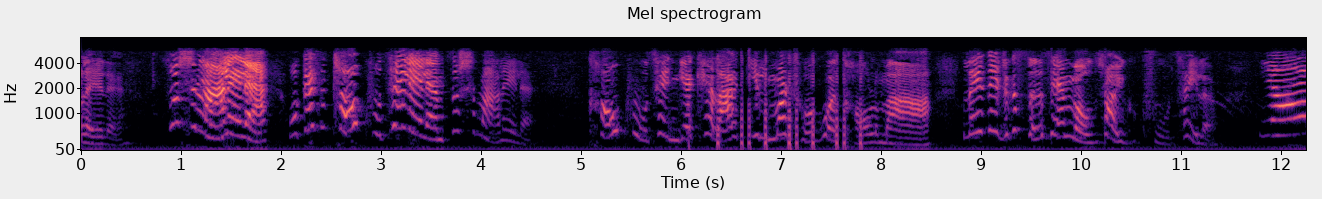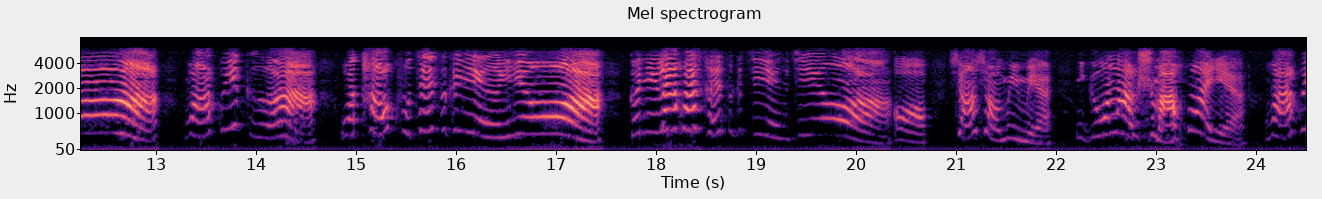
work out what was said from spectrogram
来了？做什么来了？我该是淘苦菜来了，做什么来了？淘苦菜，你该看哪个地里没出过淘了吗？来在这个深山帽子上有个苦菜了。呀，王贵哥，我淘苦菜是个英雄，哥你兰花才是个精精。哦，香香妹妹，你给我拉个什么话呀？王贵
